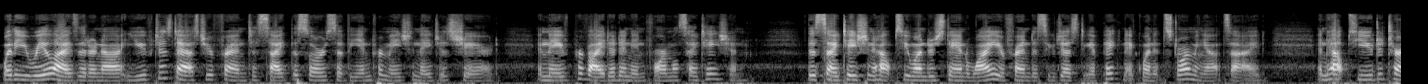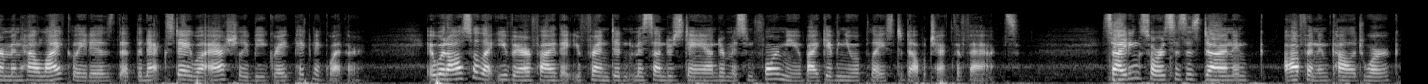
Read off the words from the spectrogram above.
Whether you realize it or not, you've just asked your friend to cite the source of the information they just shared, and they've provided an informal citation. This citation helps you understand why your friend is suggesting a picnic when it's storming outside, and helps you determine how likely it is that the next day will actually be great picnic weather. It would also let you verify that your friend didn't misunderstand or misinform you by giving you a place to double check the facts. Citing sources is done in, often in college work,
